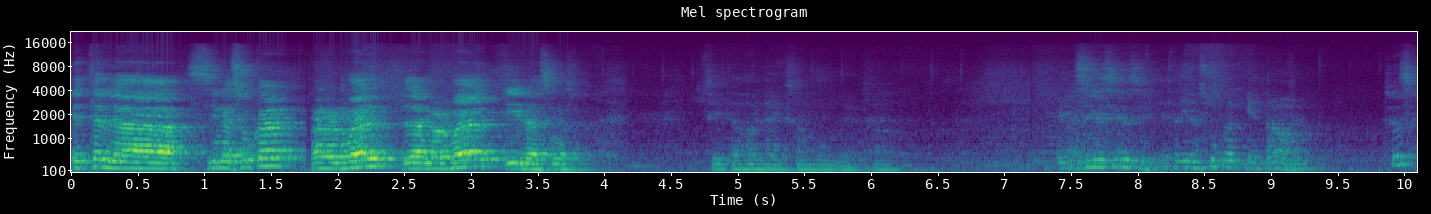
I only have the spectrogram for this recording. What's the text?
Esta es la sin azúcar, la normal, la normal y la sin azúcar. Sí, estas dos likes son muy. Sí, sí, sí. Esta tiene azúcar y esta no, ¿no? Yo sé.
